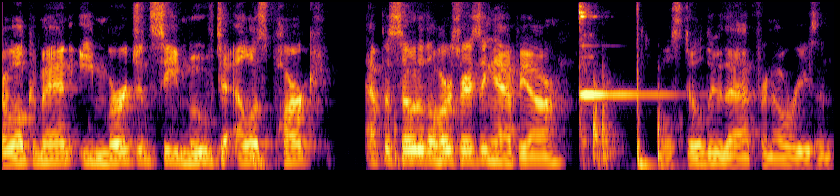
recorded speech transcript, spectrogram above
Right, welcome in. Emergency move to Ellis Park episode of the Horse Racing Happy Hour. We'll still do that for no reason.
